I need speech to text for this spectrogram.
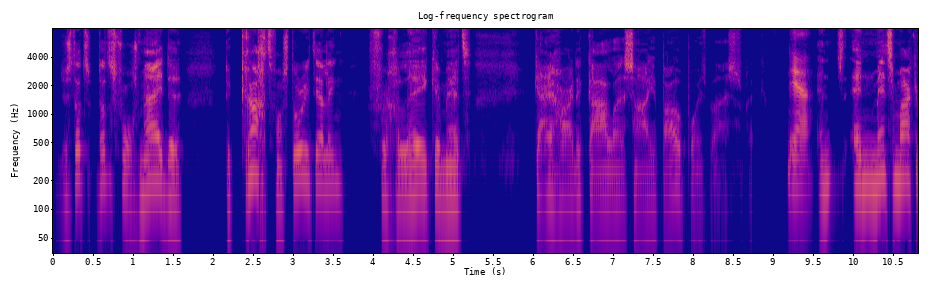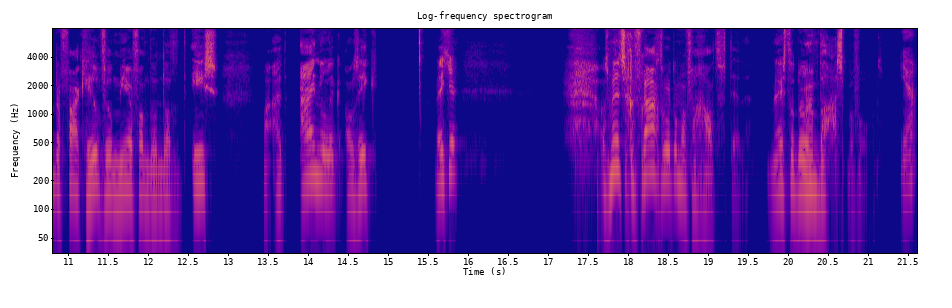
Dus dat, dat is volgens mij de, de kracht van storytelling vergeleken met keiharde, kale, saaie powerpoints bij wijze van spreken. Ja. En, en mensen maken er vaak heel veel meer van dan dat het is. Maar uiteindelijk, als ik Weet je, als mensen gevraagd wordt om een verhaal te vertellen, meestal door hun baas bijvoorbeeld. Ja.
